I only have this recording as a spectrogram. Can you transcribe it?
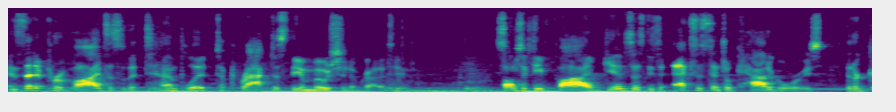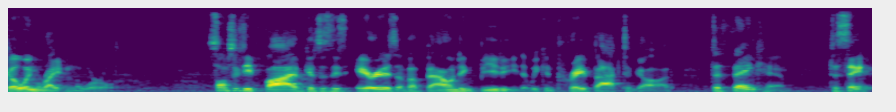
Instead, it provides us with a template to practice the emotion of gratitude. Psalm 65 gives us these existential categories that are going right in the world. Psalm 65 gives us these areas of abounding beauty that we can pray back to God, to thank Him, to say,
